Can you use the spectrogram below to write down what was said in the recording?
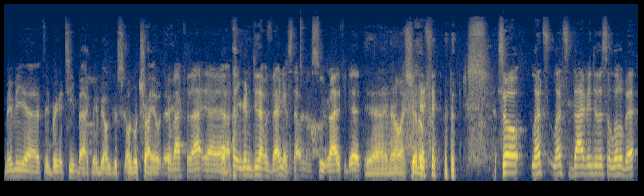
maybe uh, if they bring a team back, maybe I'll just I'll go try out there. go back for that. Yeah, yeah. Yeah. I thought you were going to do that with Vegas. That would have been a sweet ride if you did. Yeah, I know. I should have. So let's let's dive into this a little bit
